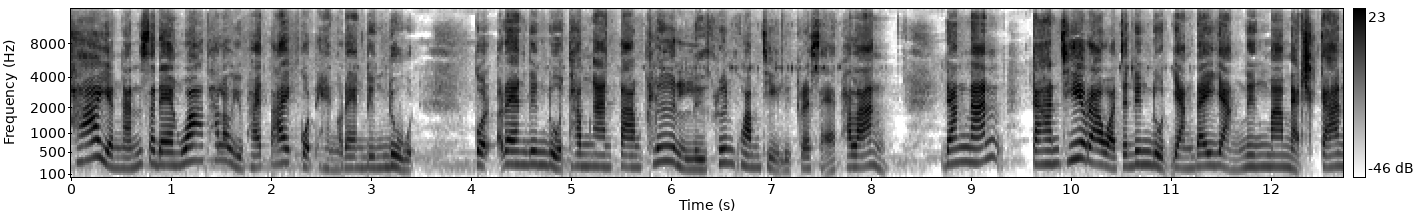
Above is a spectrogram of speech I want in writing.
ถ้าอย่างนั้นแสดงว่าถ้าเราอยู่ภายใต้กฎแห่งแรงดึงดูดกฎแรงดึงดูดทำงานตามคลื่น หรือคลื่นความถี่หรือกระแสพลัง ดังนั้นการที่เราอะจะดึงดูดอย่างใดอย่างหนึ่งมาแมทช์กัน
